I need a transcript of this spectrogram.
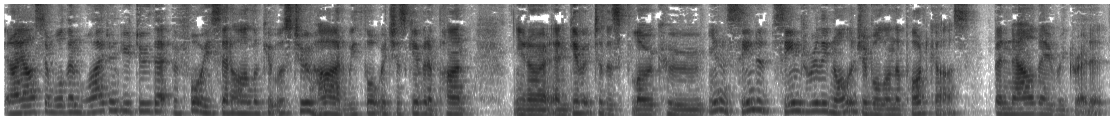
And I asked him, well, then why didn't you do that before? He said, oh, look, it was too hard. We thought we'd just give it a punt, you know, and give it to this bloke who, you know, seemed, seemed really knowledgeable on the podcast but now they regret it.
